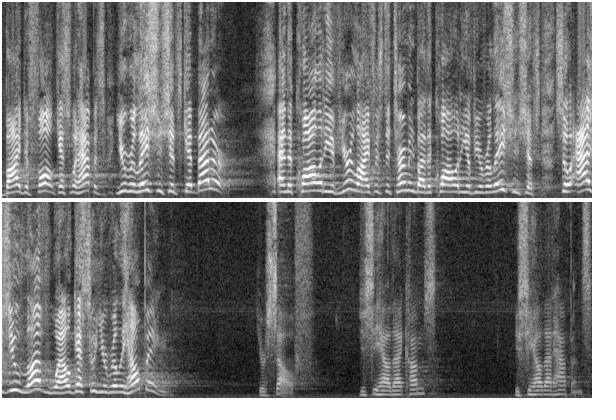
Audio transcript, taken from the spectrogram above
by default, guess what happens? Your relationships get better. And the quality of your life is determined by the quality of your relationships. So as you love well, guess who you're really helping? Yourself. You see how that comes? You see how that happens?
